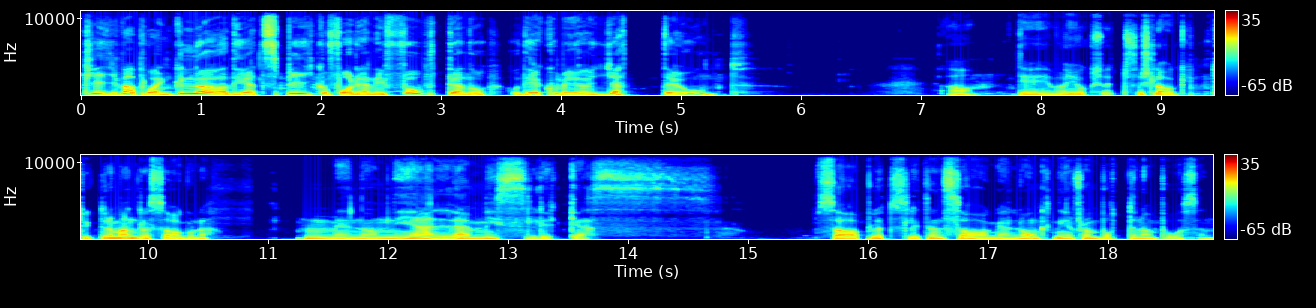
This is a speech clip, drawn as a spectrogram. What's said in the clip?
kliva på en glödhet spik och få den i foten och, och det kommer göra jätteont. Ja, det var ju också ett förslag, tyckte de andra sagorna. Men om ni alla misslyckas, sa plötsligt en saga långt ner från botten av påsen.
